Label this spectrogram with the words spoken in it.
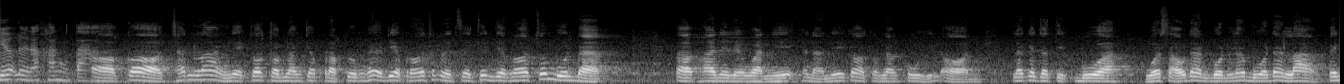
เยอะเลยนะคะหลวงตาอ่าก็ชั้นล่างเนี่ยก็กำลังจะปรับปรุงให้เรียบร้อยสำเร็จเสร็จสิ้นเรียบร้อยสมบูรณ์แบบอ่า ภายในเร็ววันนี้ ขณะนี้ก็กำลังปูหินอ่อน แล้วก็จะติดบัวหัวเสาด้านบนและบัวด้านล่างเป็น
